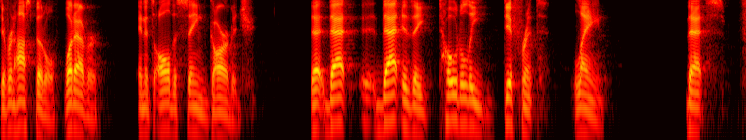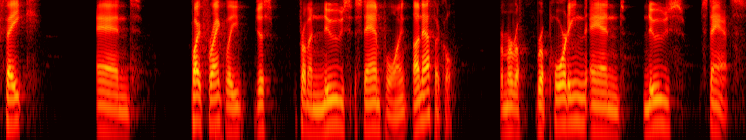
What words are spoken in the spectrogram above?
different hospital, whatever, and it's all the same garbage. That that that is a totally different lane. That's fake and quite frankly, just from a news standpoint, unethical. From a re- reporting and news stance.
